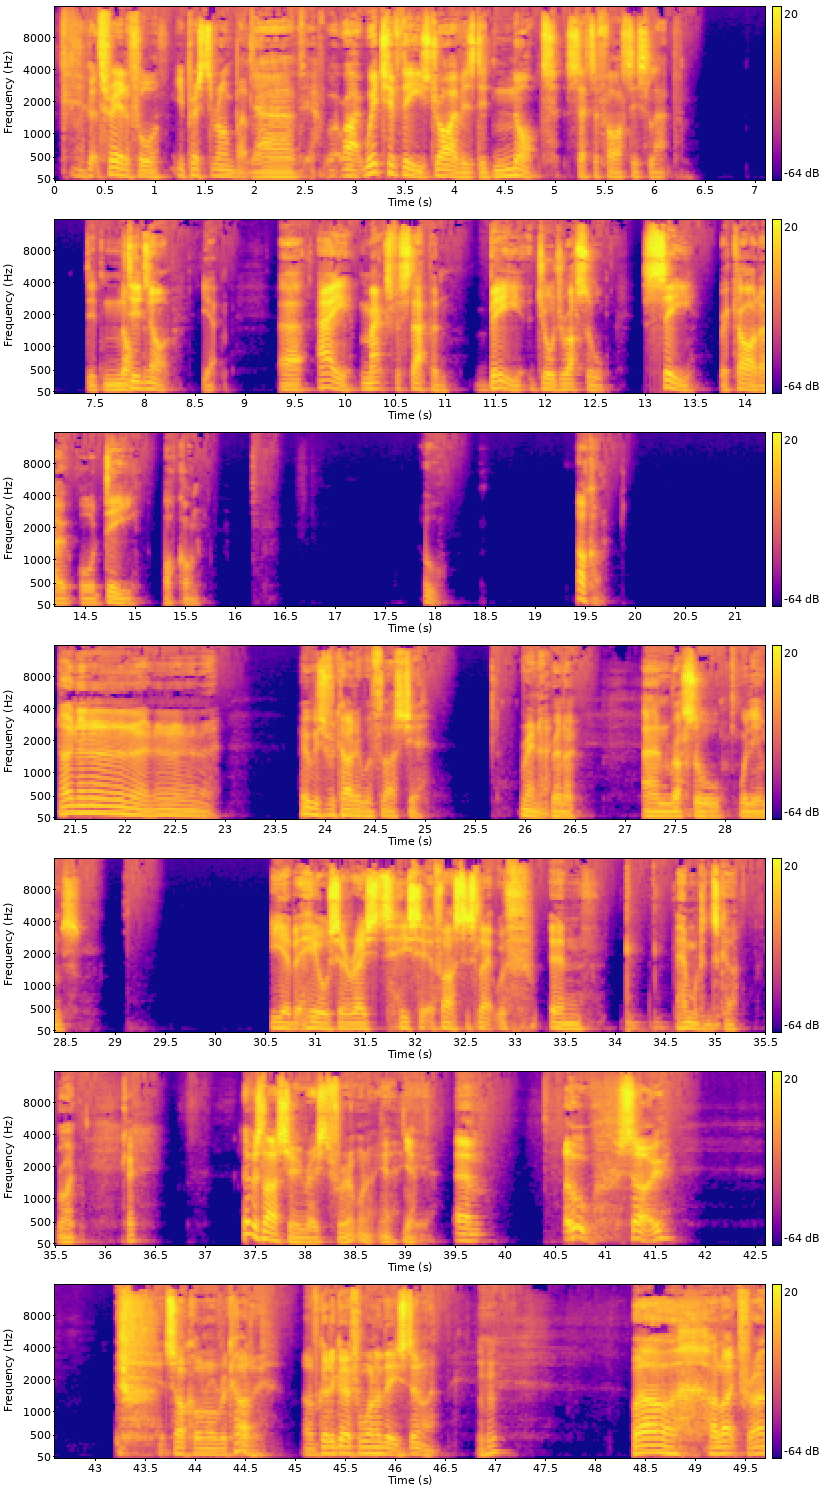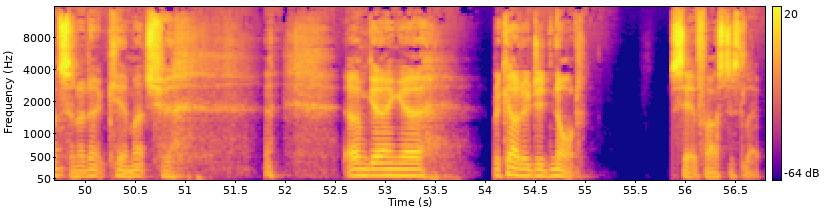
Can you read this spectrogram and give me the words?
I've got three out of four. You pressed the wrong button. Uh, right. Which of these drivers did not set a fastest lap? Did not. Did not. Yeah. Uh, A. Max Verstappen. B. George Russell. C. Ricciardo. Or D. Ocon. Ooh. Ocon. No, no, no, no, no, no, no, no, no. Who was Ricciardo with last year? Renault. Renault. And Russell Williams. Yeah, but he also raced. He set a fastest lap with in Hamilton's car. Right. Okay. That was last year he raced for it, wasn't it? Yeah. Yeah. Um, oh, so it's Ocon or Ricciardo. I've got to go for one of these, don't I? Mhm. Well, I like France and I don't care much. I'm going. Uh, Ricciardo did not set a fastest lap.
